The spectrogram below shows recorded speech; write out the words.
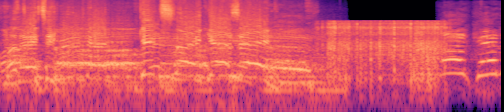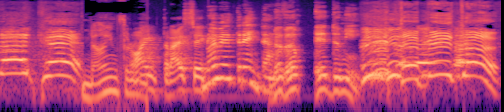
und und 60 Minuten gibt's nur in Giersing. Danke, danke! 9.30. 9h30. Bitte, bitte!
